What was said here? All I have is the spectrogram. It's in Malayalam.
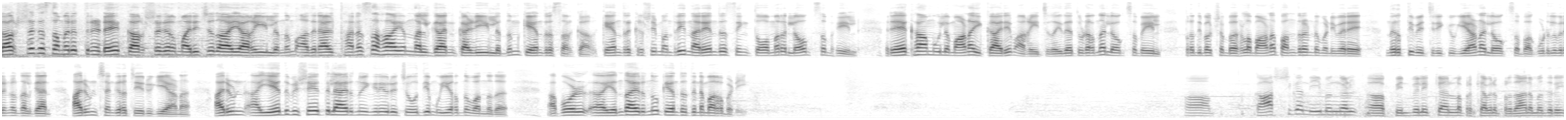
കർഷക സമരത്തിനിടെ കർഷകർ മരിച്ചതായി അറിയില്ലെന്നും അതിനാൽ ധനസഹായം നൽകാൻ കഴിയില്ലെന്നും കേന്ദ്ര സർക്കാർ. കേന്ദ്ര കൃഷിമന്ത്രി നരേന്ദ്ര സിംഗ് തോമർ ലോക്സഭയിൽ രേഖാമൂലമാണ് ഇക്കാര്യം അറിയിച്ചത്. ഇതേ തുടർന്ന് ലോക്സഭയിൽ പ്രതിപക്ഷ ബഹളമാണ് പന്ത്രണ്ട് മണിവരെ നിർത്തിവെച്ചിരിക്കുകയാണ് ലോക്സഭ. കൂടുതൽ വിവരങ്ങൾ നൽകാൻ അരുൺ ശങ്കർ ചേരുകയാണ്. അരുൺ ഏത് വിഷയത്തിലായിരുന്നു ഇങ്ങനെ ഒരു ചോദ്യം ഉയർന്നു വന്നത്? അപ്പോൾ എന്തായിരുന്നു കേന്ദ്രത്തിന്റെ മറുപടി? കാർഷിക നിയമങ്ങൾ പിൻവലിക്കാനുള്ള പ്രഖ്യാപനം പ്രധാനമന്ത്രി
